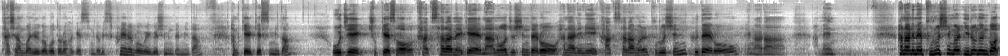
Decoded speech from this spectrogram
다시 한번 읽어보도록 하겠습니다. 우리 스크린을 보고 읽으시면 됩니다. 함께 읽겠습니다. 오직 주께서 각 사람에게 나누어 주신 대로 하나님이 각 사람을 부르신 그대로 행하라. 아멘. 하나님의 부르심을 이루는 것,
